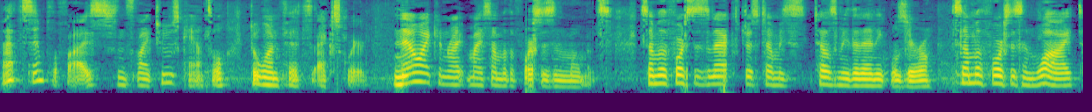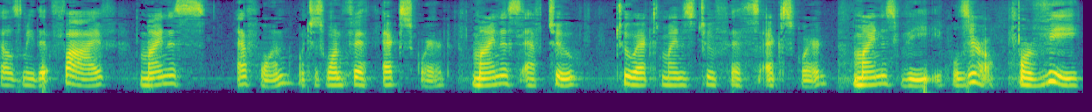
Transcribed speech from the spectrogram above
That simplifies, since my 2's cancel, to 1 fifth x squared. Now I can write my sum of the forces in moments. Sum of the forces in x just tell me, tells me that n equals 0. Sum of the forces in y tells me that 5 minus f1, which is 1 fifth x squared, minus f2, 2x minus 2 fifths x squared, minus v equals 0. Or v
